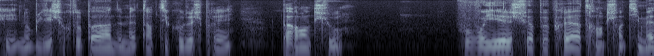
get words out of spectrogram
Et n'oubliez surtout pas de mettre un petit coup de spray par en dessous. Vous voyez, je suis à peu près à 30 cm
